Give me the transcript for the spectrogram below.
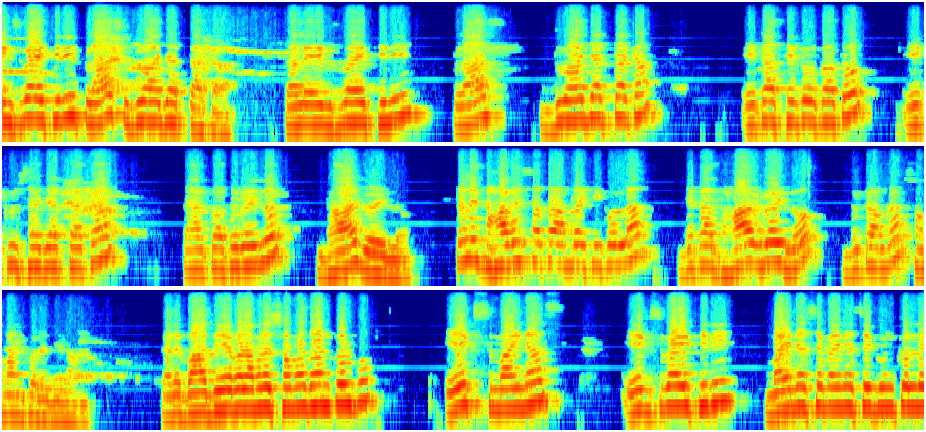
এক্স বাই থ্রি প্লাস দু হাজার টাকা। তাহলে এক্স বাই থ্রি প্লাস দু হাজার টাকা এটা থেকেও কত? একুশ হাজার টাকা, তার কত রইল? ধার রইল। তাহলে ধারের সাথে আমরা কি করলাম? যেটা ধার রইল দুটো আমরা সমান করে দিলাম। তাহলে বা দিয়ে এবার আমরা সমাধান করব। X minus x by three মাইনাসে মাইনাসে গুণ করলে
